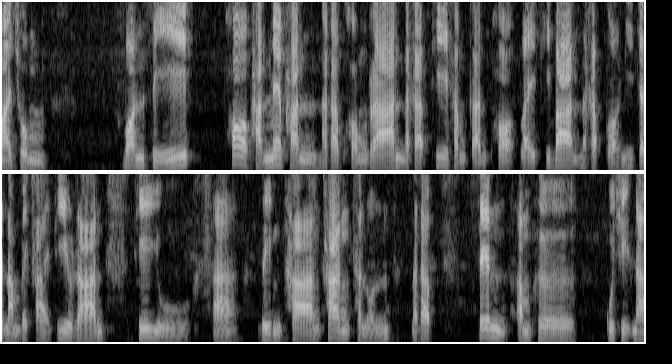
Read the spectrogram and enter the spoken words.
มาชมบอลสีพ่อพันธุ์แม่พันธุ์นะครับของร้านนะครับ ที่ทำการเพาะไว้ที่บ้านนะครับ ก่อนที่จะนำไปขายที่ร้านที่อยู่ริมทางข้างถนนนะครับ เส้นอำเภอกุชินา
